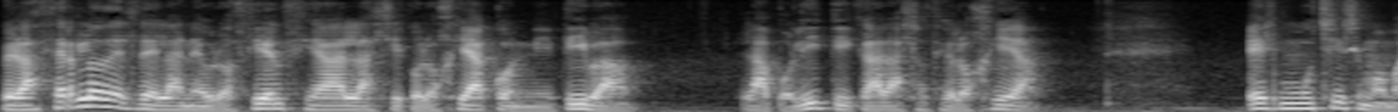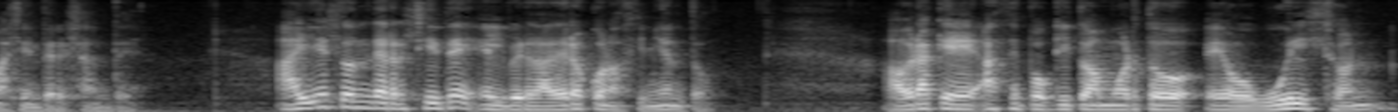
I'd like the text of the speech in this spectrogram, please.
pero hacerlo desde la neurociencia, la psicología cognitiva, la política, la sociología, es muchísimo más interesante. Ahí es donde reside el verdadero conocimiento. Ahora que hace poquito ha muerto E.O. Wilson,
